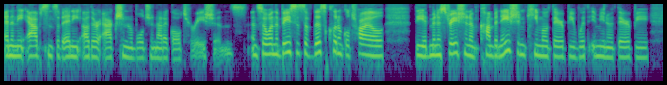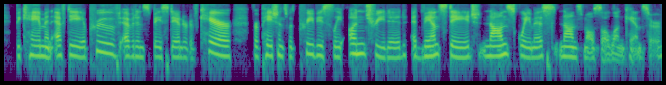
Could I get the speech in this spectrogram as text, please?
and in the absence of any other actionable genetic alterations. And so, on the basis of this clinical trial, the administration of combination chemotherapy with immunotherapy became an FDA approved evidence based standard of care for patients with previously untreated, advanced stage, non squamous, non small cell lung cancer.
